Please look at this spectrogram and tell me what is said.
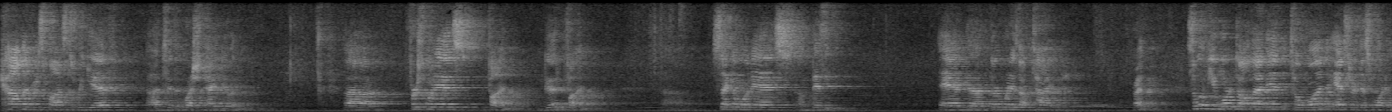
common responses we give uh, to the question, how you doing? Uh, first one is, fine, good, fine. Uh, second one is, I'm busy. And uh, third one is, I'm tired. Right? Some of you worked all that into one answer this morning.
